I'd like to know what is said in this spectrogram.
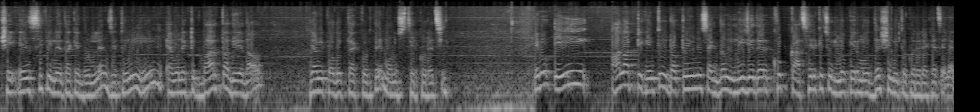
সেই এনসিপি নেতাকে বললেন যে, তুমি এমন একটি বার্তা দিয়ে দাও যে, আমি পদত্যাগ করতে মনস্থির করেছি। এবং এই আলাপটি কিন্তু ডক্টর ইউনুস একদম নিজেদের খুব কাছের কিছু লোকের মধ্যে সীমিত করে রেখেছিলেন।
